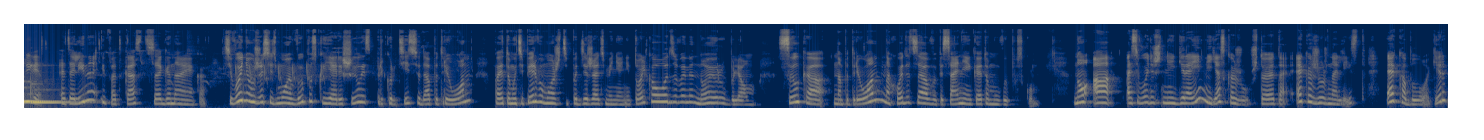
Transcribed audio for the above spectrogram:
Привет, это Лина и подкаст Сега на Эко. Сегодня уже седьмой выпуск, и я решилась прикрутить сюда Patreon, поэтому теперь вы можете поддержать меня не только отзывами, но и рублем. Ссылка на Patreon находится в описании к этому выпуску. Ну а о сегодняшней героине я скажу, что это эко-журналист, эко-блогер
